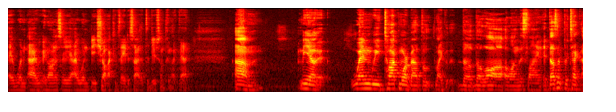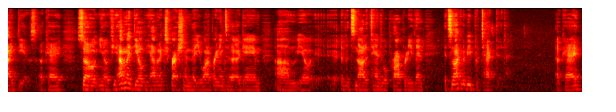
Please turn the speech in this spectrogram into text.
it wouldn't. I and honestly, I wouldn't be shocked if they decided to do something like that. Um, you know, when we talk more about the like the the law along this line, it doesn't protect ideas. Okay, so you know if you have an idea, if you have an expression that you want to bring into a game, um, you know if it's not a tangible property, then it's not going to be protected. Okay,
